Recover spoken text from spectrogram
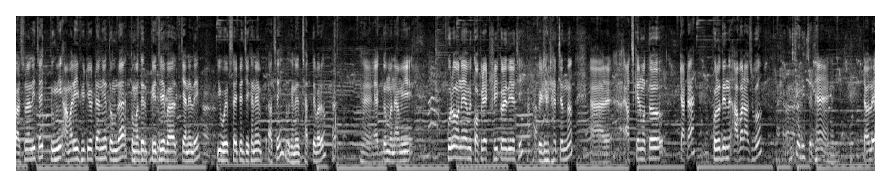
পার্সোনালি চাই তুমি আমার এই ভিডিওটা নিয়ে তোমরা তোমাদের পেজে বা চ্যানেলে এই ওয়েবসাইটে যেখানে আছে ওখানে ছাড়তে পারো। হ্যাঁ। একদম মানে আমি পুরো মানে আমি কপিরাইট ফ্রি করে দিয়েছি ভিডিওটার জন্য। আর আজকের মতো টাটা কোনোদিন আবার আসব। নিশ্চয়ই হ্যাঁ হ্যাঁ। তাহলে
